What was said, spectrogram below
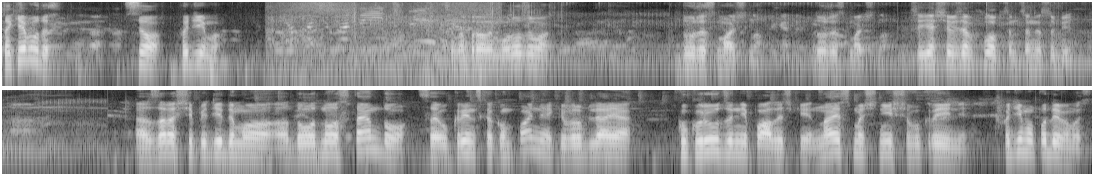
Таке будеш? Все, ходімо. Це набрали морозиво. Дуже смачно. Дуже смачно. Це я ще взяв хлопцям, це не собі. Е, Зараз ще підійдемо е, до одного стенду. Це українська компанія, яка виробляє кукурудзяні палички, найсмачніші в Україні. Ходімо подивимось.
